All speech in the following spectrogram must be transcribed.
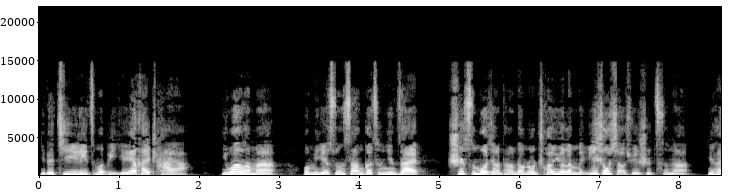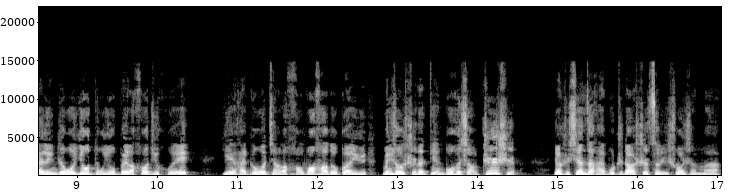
你的记忆力怎么比爷爷还差呀？你忘了吗？我们爷孙三个曾经在诗词默讲堂当中穿越了每一首小学诗词呢。你还领着我又读又背了好几回。爷爷还跟我讲了好多好多关于每首诗的典故和小知识。要是现在还不知道诗词里说什么，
